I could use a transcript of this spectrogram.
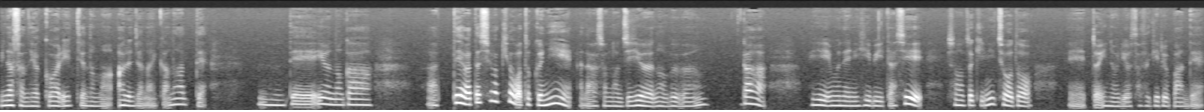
皆さんの役割っていうのもあるんじゃないかなって、うん、っていうのがあって私は今日は特にだからその自由の部分がいい胸に響いたしその時にちょうど、えーと、祈りを捧げる番で、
